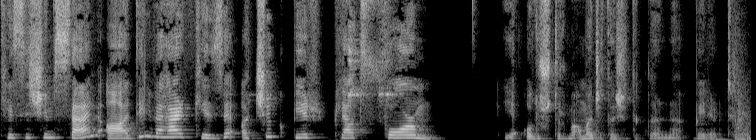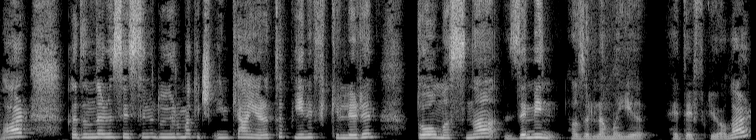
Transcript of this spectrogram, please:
kesişimsel, adil ve herkese açık bir platform oluşturma amacı taşıdıklarını belirtiyorlar. Kadınların sesini duyurmak için imkan yaratıp yeni doğmasına zemin hazırlamayı hedefliyorlar.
